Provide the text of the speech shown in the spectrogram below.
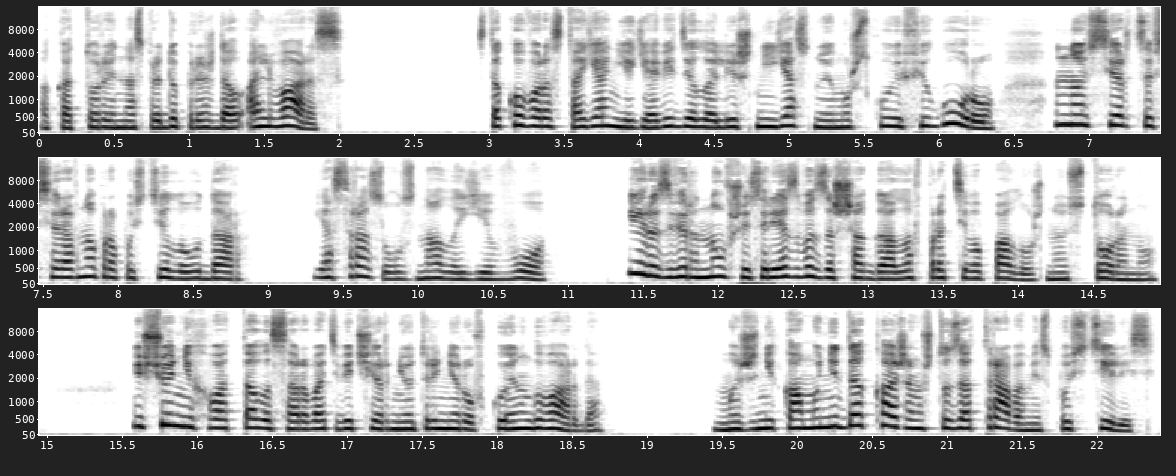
о которой нас предупреждал Альварес. С такого расстояния я видела лишь неясную мужскую фигуру, но сердце все равно пропустило удар. Я сразу узнала его — и, развернувшись, резво зашагала в противоположную сторону. Еще не хватало сорвать вечернюю тренировку Ингварда. Мы же никому не докажем, что за травами спустились.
